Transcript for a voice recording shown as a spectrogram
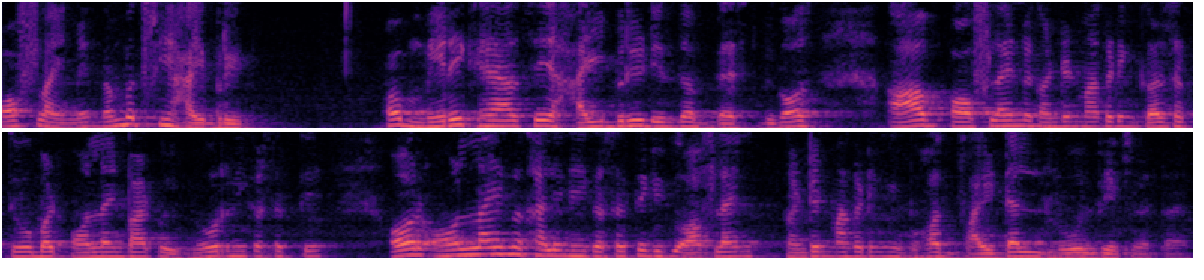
ऑफलाइन में। नंबर थ्री हाइब्रिड और मेरे ख्याल से hybrid is the best because आप ऑफलाइन में कंटेंट मार्केटिंग कर सकते हो बट ऑनलाइन पार्ट को इग्नोर नहीं कर सकते। और ऑनलाइन में खाली नहीं कर सकते क्योंकि ऑफलाइन कंटेंट मार्केटिंग में बहुत वाइटल रोल प्ले करता है।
